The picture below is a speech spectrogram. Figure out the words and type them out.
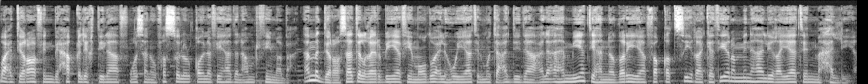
واعتراف بحق الاختلاف وسنفصل القول في هذا الأمر فيما بعد. أما الدراسات الغربية في موضوع الهويات المتعددة على أهميتها النظرية فقد صيغ كثيرا منها لغايات محلية.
